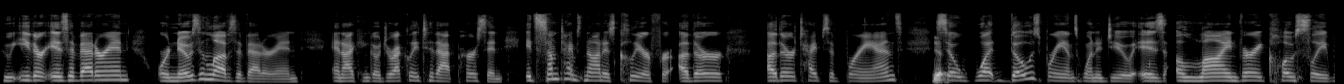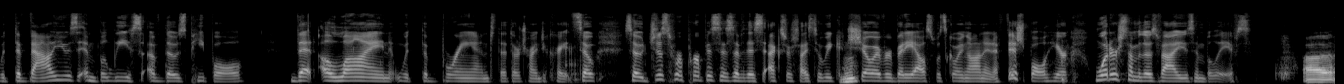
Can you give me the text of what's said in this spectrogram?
who either is a veteran or knows and loves a veteran, and I can go directly to that person. It's sometimes not as clear for other other types of brands. Yep. So, what those brands want to do is align very closely with the values and beliefs of those people that align with the brand that they're trying to create. So, so just for purposes of this exercise, so we can mm-hmm. show everybody else what's going on in a fishbowl here. What are some of those values and beliefs? Uh,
